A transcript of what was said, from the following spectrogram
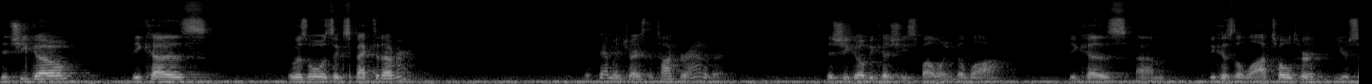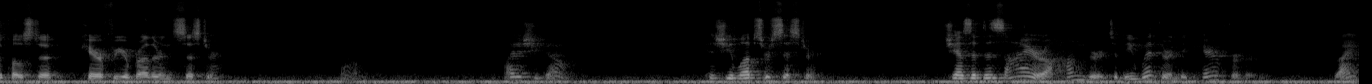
Did she go because it was what was expected of her? Her family tries to talk her out of it. Does she go because she's following the law? Because um, because the law told her you're supposed to care for your brother and sister? No. Why does she go? Because she loves her sister. She has a desire, a hunger to be with her and to care for her. Right?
